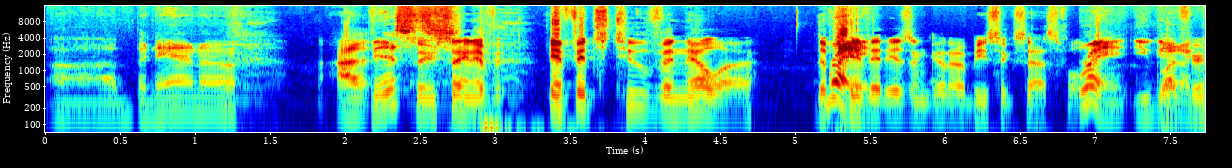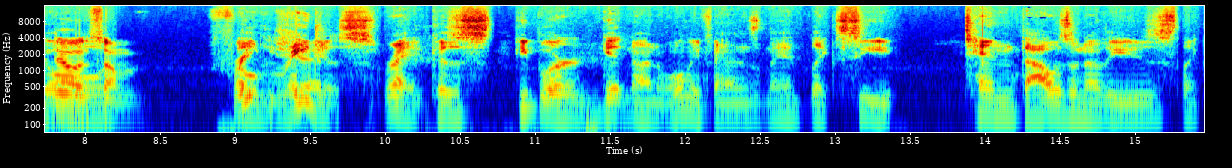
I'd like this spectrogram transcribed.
uh banana. I, This So you're saying if if it's too vanilla, the Right. pivot isn't going to be successful. Right, you gotta if you're go doing some freaky shit, outrageous, right? Because people are getting on OnlyFans and they like see ten thousand of these like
